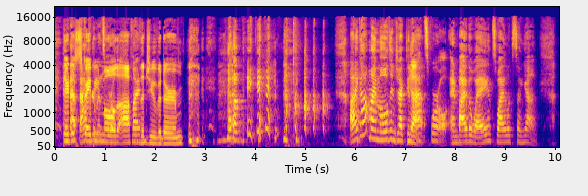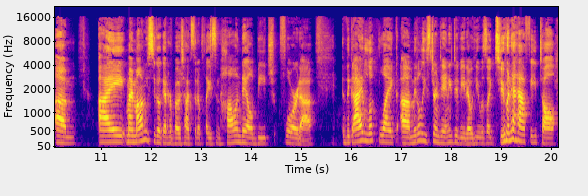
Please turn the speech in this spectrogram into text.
They're just scraping mold off My- of the Juvederm. I got my mold injected Yeah. at Sqirl, and by the way, that's why I look so young. Um, I my mom used to go get her Botox at a place in Hallandale Beach, Florida. The guy looked like uh, Middle Eastern Danny DeVito. He was like two and a half feet tall,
